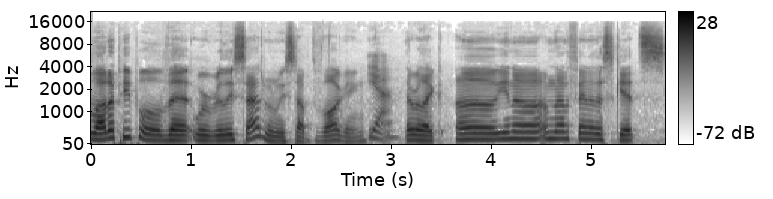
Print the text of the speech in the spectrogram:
a lot of people that were really sad when we stopped vlogging. Yeah. They were like, "Oh, you know, I'm not a fan of the skits.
